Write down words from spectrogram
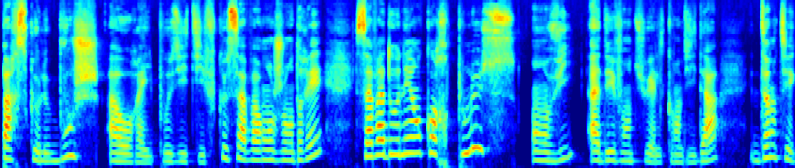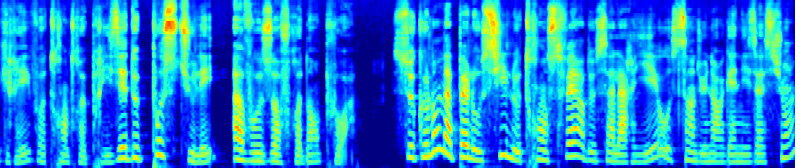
Parce que le bouche à oreille positif que ça va engendrer, ça va donner encore plus envie à d'éventuels candidats d'intégrer votre entreprise et de postuler à vos offres d'emploi. Ce que l'on appelle aussi le transfert de salariés au sein d'une organisation,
